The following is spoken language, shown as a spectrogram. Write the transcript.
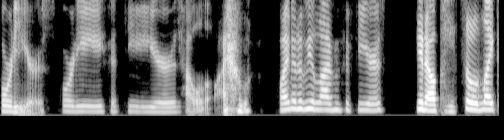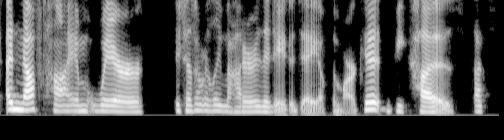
40 years, 40, 50 years. How old am I? am I going to be alive in 50 years? You know, so like enough time where it doesn't really matter the day to day of the market because that's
